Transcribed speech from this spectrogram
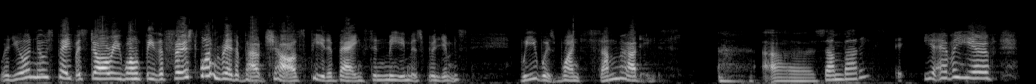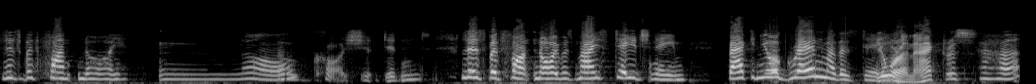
Well, your newspaper story won't be the first one read about Charles Peter Banks and me, Miss Williams. We was once somebodies. Uh, somebody? You ever hear of Elizabeth Fontenoy? Mm, no. Of course you didn't. Elizabeth Fontenoy was my stage name back in your grandmother's day. You were an actress? Uh-huh. Uh,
